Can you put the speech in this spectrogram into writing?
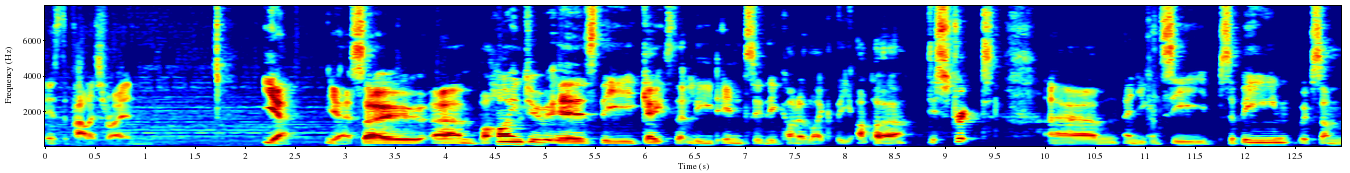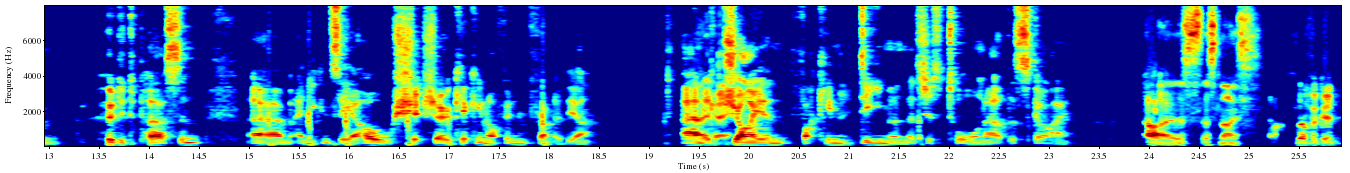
is the palace, right? And Yeah, yeah. So um, behind you is the gates that lead into the kind of like the upper district, um, and you can see Sabine with some hooded person, um, and you can see a whole shit show kicking off in front of you, and Okay. a giant fucking demon that's just torn out of the sky. oh, that's, that's nice. Love a good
